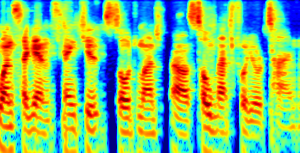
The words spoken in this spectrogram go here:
once again, thank you so much, uh, so much for your time.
